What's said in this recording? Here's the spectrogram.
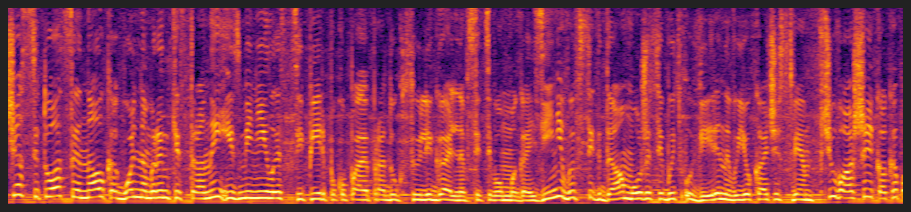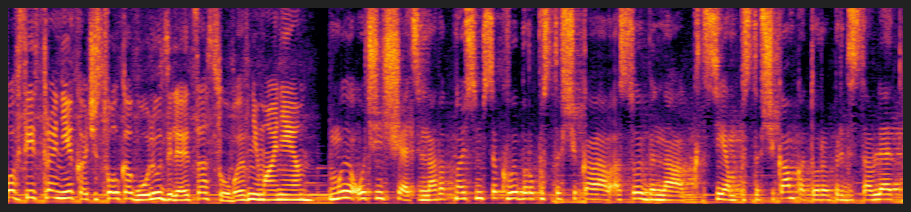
Сейчас ситуация на алкогольном рынке страны изменилась. Теперь, покупая продукцию легально в сетевом магазине, вы всегда можете быть уверены в ее качестве. В Чувашии, как и по всей стране, качеству алкоголя уделяется особое внимание. Мы очень тщательно относимся к выбору поставщика, особенно к тем поставщикам, которые предоставляют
